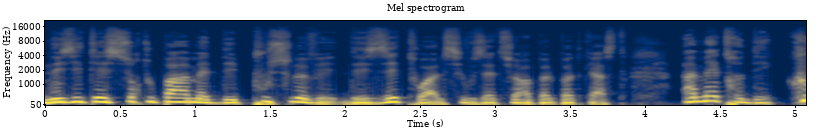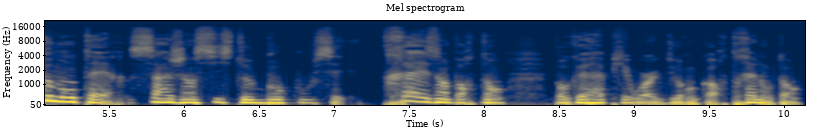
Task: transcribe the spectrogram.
N'hésitez surtout pas à mettre des pouces levés, des étoiles si vous êtes sur Apple Podcast, à mettre des commentaires. Ça, j'insiste beaucoup, c'est très important pour que Happy Work dure encore très longtemps.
